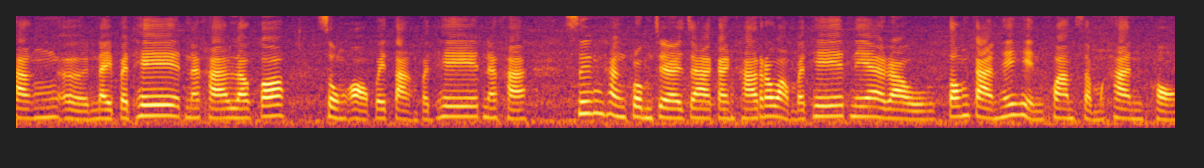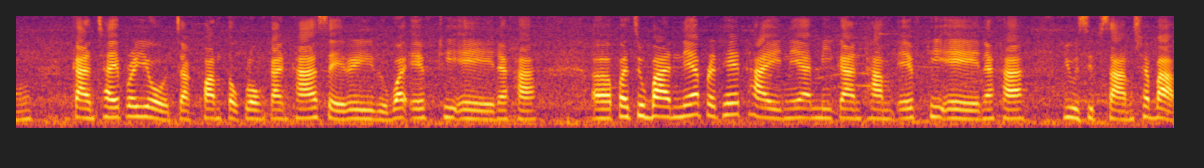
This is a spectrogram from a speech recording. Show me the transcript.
ทั้งในประเทศนะคะแล้วก็ส่งออกไปต่างประเทศนะคะ ซึ่งทางกรมเจรจาการค้าระหว่างประเทศเนี่ยเราต้องการให้เห็นความสำคัญของ การใช้ประโยชน์จากความตกลงการค้าเสรีหรือว่า FTA นะคะปัจจุบันเนี่ยประเทศไทยเนี่ยมีการทำ FTA นะคะอยู่ 13 ฉบับ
